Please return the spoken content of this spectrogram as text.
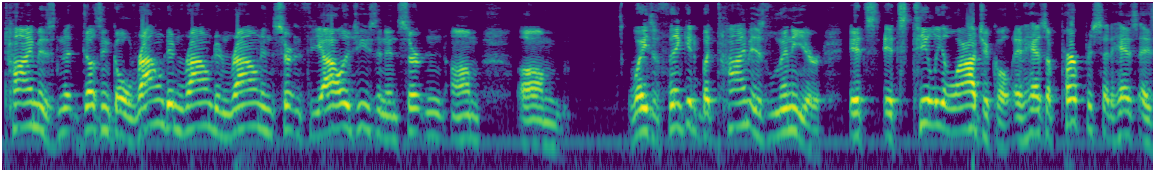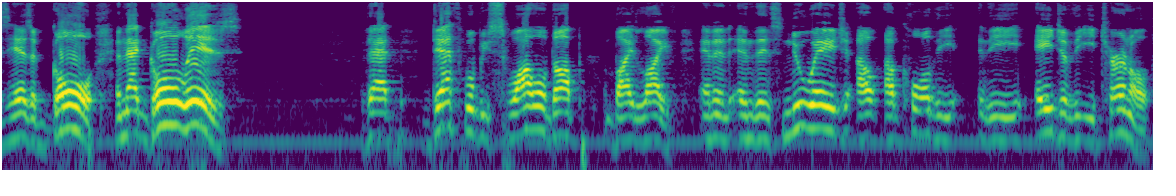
Time is doesn't go round and round and round in certain theologies and in certain um, um, ways of thinking, but time is linear. It's it's teleological. It has a purpose. It has it has a goal, and that goal is that death will be swallowed up by life. And in, in this new age, I'll, I'll, call the the age of the eternal.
